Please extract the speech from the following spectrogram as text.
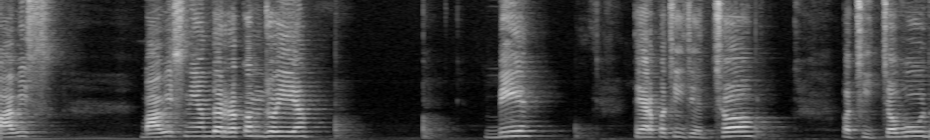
બાવીસ. બાવીસની અંદર રકમ જોઈએ. બે. ત્યાર પછી છે છ, પછી ચૌદ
